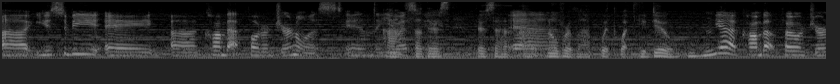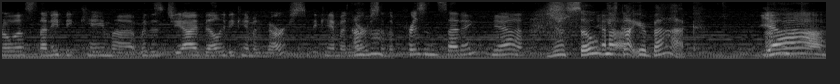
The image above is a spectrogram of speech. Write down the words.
uh, used to be a uh, combat photojournalist in the ah, U.S. So there's there's a, an overlap with what you do. Mm-hmm. Yeah, combat photojournalist. Then he became a, with his GI Bill. He became a nurse. He became a nurse uh-huh. in the prison setting. Yeah. Yeah. So yeah. he's got your back. Yeah,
